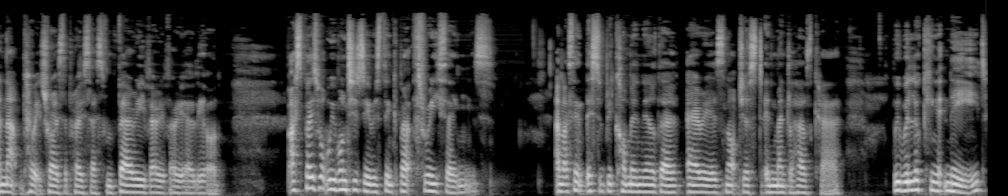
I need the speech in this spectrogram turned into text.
And that characterised the process from very, very, very early on. I suppose what we wanted to do was think about three things. And I think this would be common in other areas, not just in mental health care. We were looking at need.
